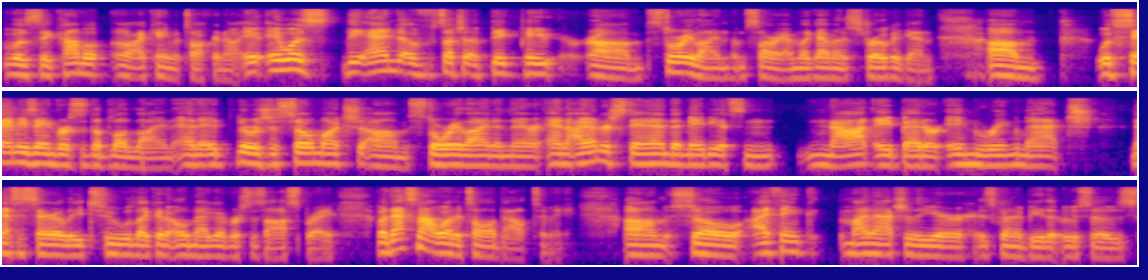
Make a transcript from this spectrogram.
was the combo. Oh, I can't even talk right now. It, it was the end of such a big pay, um, storyline. I'm sorry, I'm like having a stroke again. Um, with Sami Zayn versus the Bloodline, and it there was just so much um storyline in there. And I understand that maybe it's n- not a better in ring match necessarily to like an Omega versus Ospreay, but that's not what it's all about to me. Um, so I think my match of the year is going to be the Usos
